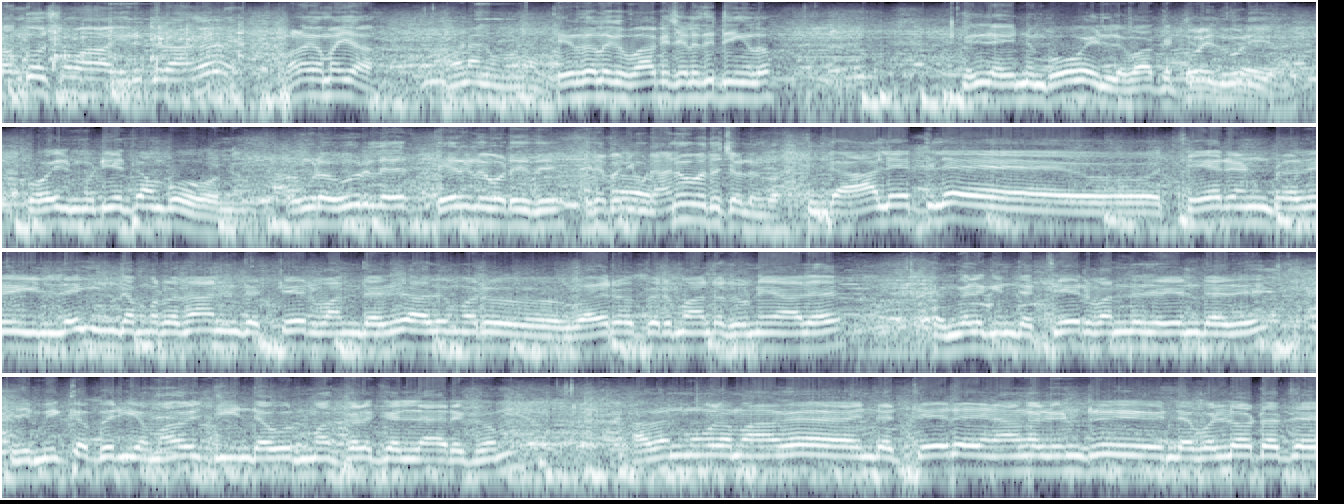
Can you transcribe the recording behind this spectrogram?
சந்தோஷமாக இருக்கிறாங்க. வணக்கம் ஐயா. வணக்கம். தேர்தலுக்கு வாக்கு செலுத்திட்டீங்களோ? இல்லை இன்னும் போகல வாக்கு கோயில் முடிய? கோயில் முடிய தான் போகணும். உங்களோட ஊரில் தேர்தல் விடுது இதை பற்றி உங்களோட அனுபவத்தை சொல்லுங்க. இந்த ஆலயத்தில் தேர்ன்றது இல்லை. இந்த முறை தான் இந்த தேர் வந்தது. அதுவும் ஒரு வைரவ பெருமான துணையால் எங்களுக்கு இந்த தேர் வந்தது என்றது. இது மிக்க பெரிய மகிழ்ச்சி இந்த ஊர் மக்களுக்கு எல்லாருக்கும். அதன் மூலமாக இந்த தேரை நாங்கள் இன்று இந்த வெள்ளோட்டத்தை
